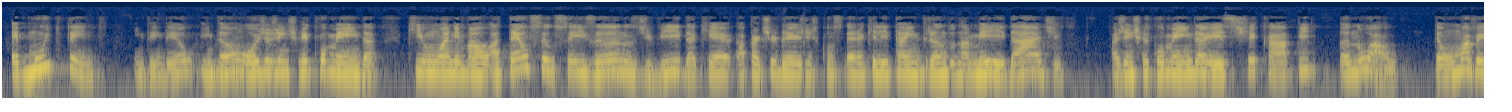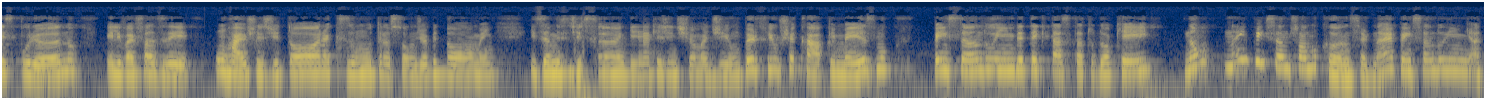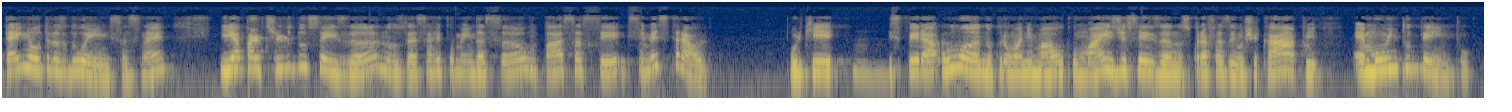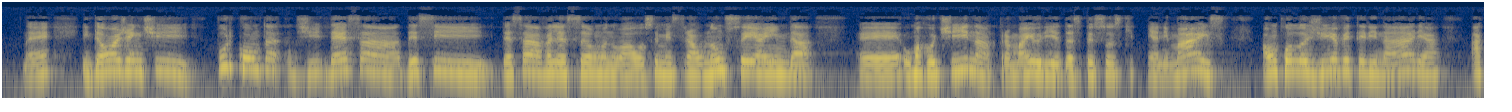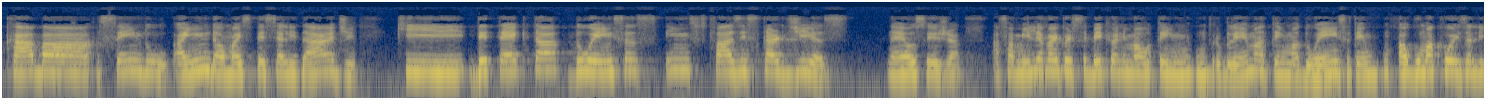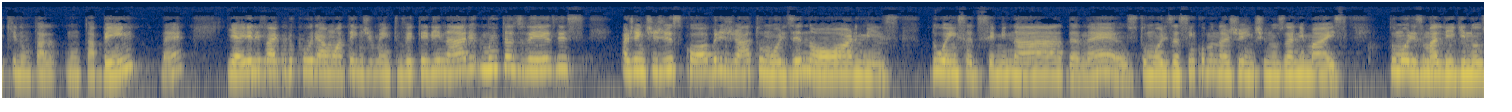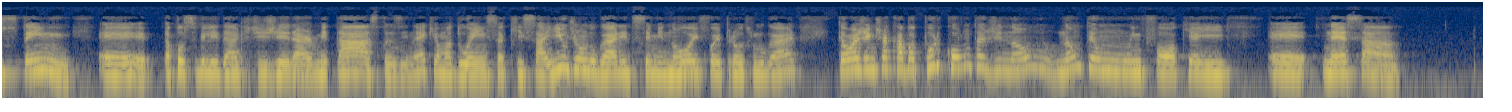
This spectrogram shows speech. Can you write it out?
é muito tempo, entendeu? Então, hoje a gente recomenda que um animal, até os seus seis anos de vida, que é a partir daí a gente considera que ele está entrando na meia-idade, a gente recomenda esse check-up anual. Então, uma vez por ano, ele vai fazer um raio-x de tórax, um ultrassom de abdômen, exames de sangue, né, que a gente chama de um perfil check-up mesmo, pensando em detectar se está tudo ok, não nem pensando só no câncer, né? Pensando em, até em outras doenças, né? E a partir dos seis anos, essa recomendação passa a ser semestral. Porque uhum. esperar um ano para um animal com mais de seis anos para fazer um check-up é muito tempo, né? Então a gente, por conta de, dessa, desse, dessa avaliação anual ou semestral não ser ainda é, uma rotina para a maioria das pessoas que têm animais, a oncologia veterinária acaba sendo ainda uma especialidade que detecta doenças em fases tardias, né? Ou seja, a família vai perceber que o animal tem um problema, tem uma doença, tem alguma coisa ali que não está não tá bem, né? E aí ele vai procurar um atendimento veterinário muitas vezes a gente descobre já tumores enormes, doença disseminada, né? Os tumores, assim como na gente, nos animais, tumores malignos têm é, a possibilidade de gerar metástase, né? Que é uma doença que saiu de um lugar e disseminou e foi para outro lugar. Então a gente acaba por conta de não não ter um enfoque aí é, nessa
